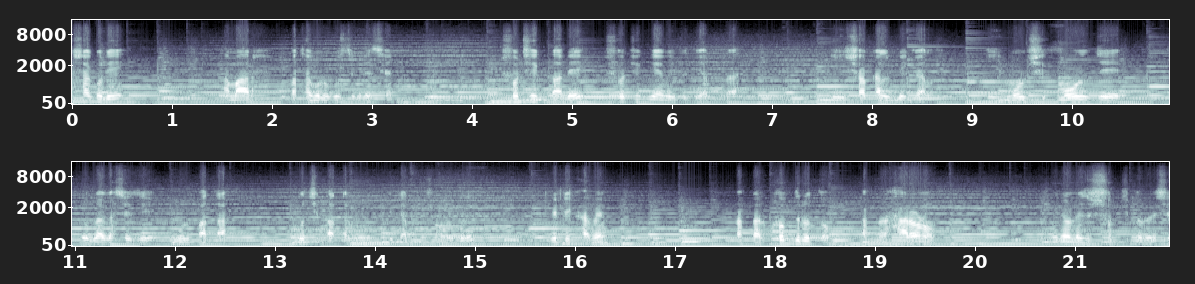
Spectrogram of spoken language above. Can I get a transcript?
আশা করি আমার কথাগুলো বুঝতে পেরেছেন। সঠিকভাবে, সঠিক নিয়মে যদি আপনারা এই সকাল, বিকাল এই মূল মূল যে দুবলা গাছের যে মূল পাতা, কচি পাতাগুলো এটা আপনি সংগ্রহ করে কেটে খাবেন। আপনার খুব দ্রুত আপনার হারানো মিলনের যে শক্তিটা রয়েছে,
